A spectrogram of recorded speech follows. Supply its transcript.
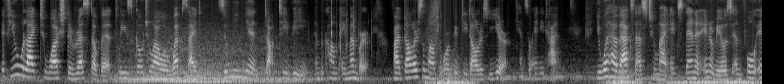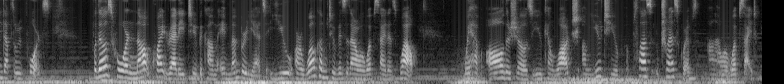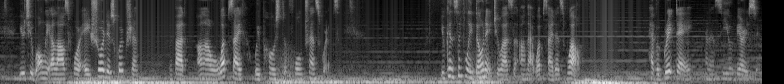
If you would like to watch the rest of it, please go to our website, zoomingin.tv, and become a member. $5 a month or $50 a year. Cancel anytime. You will have access to my extended interviews and full in depth reports. For those who are not quite ready to become a member yet, you are welcome to visit our website as well. We have all the shows you can watch on YouTube plus transcripts on our website. YouTube only allows for a short description, but on our website, we post full transcripts. You can simply donate to us on that website as well. Have a great day, and I'll see you very soon.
